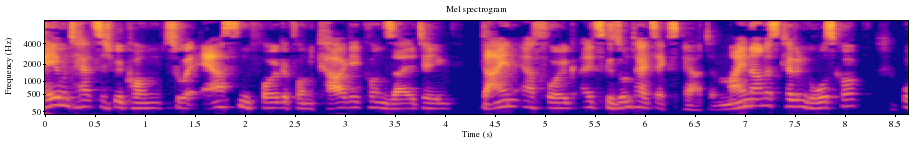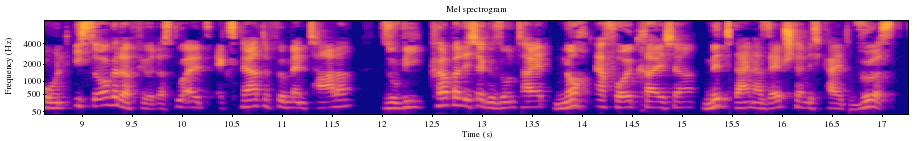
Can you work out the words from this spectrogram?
Hey und herzlich willkommen zur ersten Folge von KG Consulting, dein Erfolg als Gesundheitsexperte. Mein Name ist Kevin Großkopf und ich sorge dafür, dass du als Experte für mentaler sowie körperlicher Gesundheit noch erfolgreicher mit deiner Selbstständigkeit wirst.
